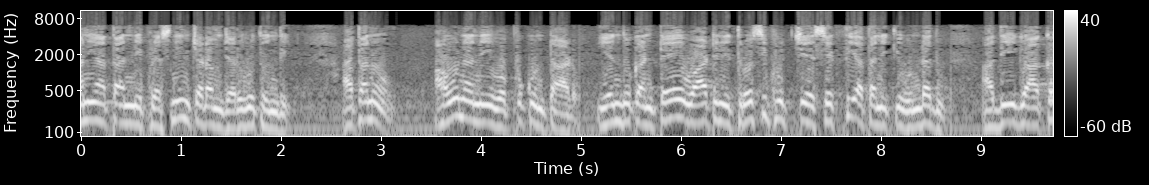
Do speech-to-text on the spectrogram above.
అని అతన్ని ప్రశ్నించడం జరుగుతుంది. అతను అవునని ఒప్పుకుంటాడు. ఎందుకంటే వాటిని త్రోసిపుచ్చే శక్తి అతనికి ఉండదు. అదీగాక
